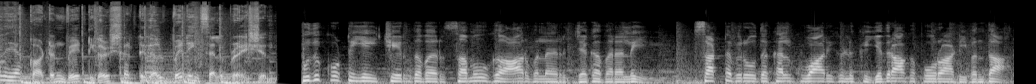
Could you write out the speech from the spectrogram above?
ஆலயா காட்டன் வேட்டிகள் ஷர்ட்டுகள் வெட்டிங் செலிப்ரேஷன் புதுக்கோட்டையைச் சேர்ந்தவர் சமூக ஆர்வலர் ஜெகவரலி சட்டவிரோத கல்குவாரிகளுக்கு எதிராக போராடி வந்தார்.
